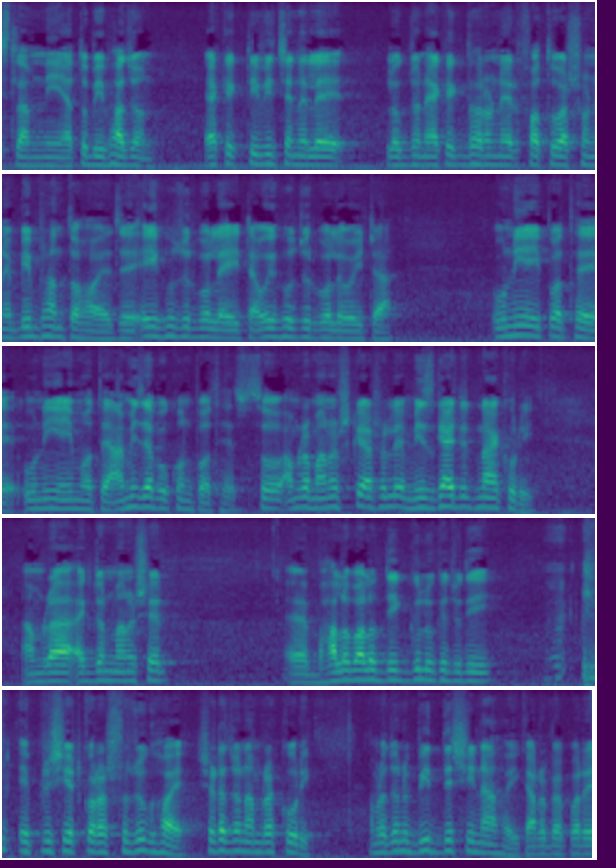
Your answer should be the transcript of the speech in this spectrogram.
ইসলাম নিয়ে এত বিভাজন এক এক টিভি চ্যানেলে লোকজন এক এক ধরনের ফতোয়া শুনে বিভ্রান্ত হয় যে, এই হুজুর বলে এইটা, ওই হুজুর বলে ওইটা, উনি এই পথে, উনি এই মতে, আমি যাব কোন পথে? সো আমরা মানুষকে আসলে মিসগাইডেড না করি। আমরা একজন মানুষের ভালো ভালো দিকগুলোকে যদি এপ্রিসিয়েট করার সুযোগ হয় সেটা যেন আমরা করি। আমরা যেন বিদ্বেষী না হই কারোর ব্যাপারে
